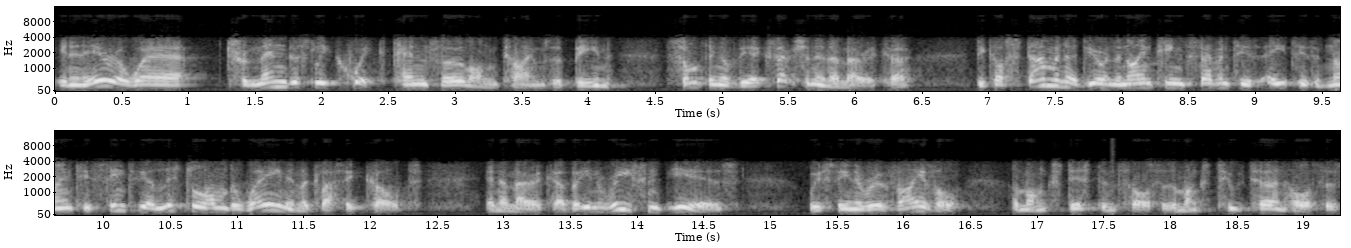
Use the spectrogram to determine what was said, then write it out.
In an era where tremendously quick 10 furlong times have been something of the exception in America, because stamina during the 1970s, 80s, and 90s seemed to be a little on the wane in the classic cult in America. But in recent years, we've seen a revival amongst distance horses, amongst two turn horses.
